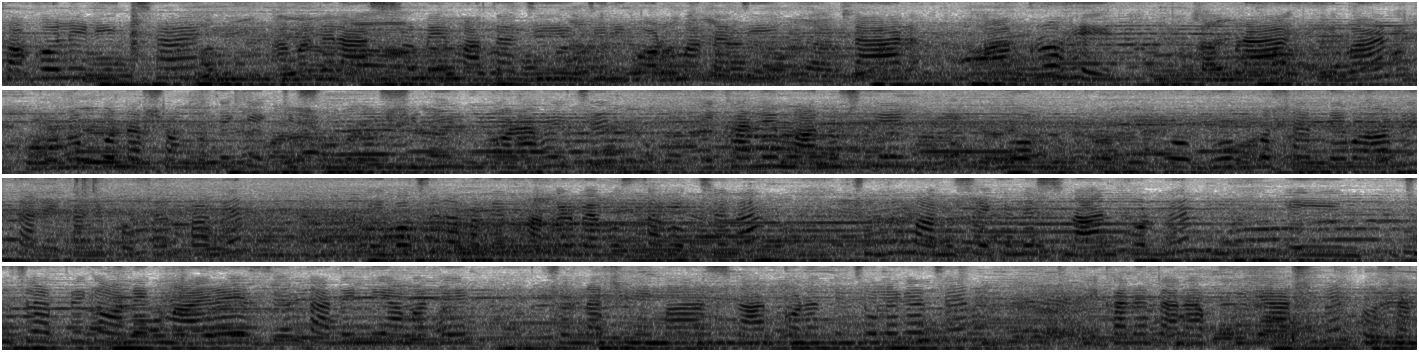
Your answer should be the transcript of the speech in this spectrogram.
সকলের ইচ্ছায় আমাদের আশ্রমে মাতাজি যিনি বড় মাতাজি তার আগ্রহে আমরা এবার প্রণবকন্যা সংঘ থেকে একটি সুন্দর শিবির করা হয়েছে। এখানে মানুষদের ভোগ ভোগ প্রসাদ দেওয়া হবে, তারা এখানে প্রসাদ পাবেন এই বছর আমাদের থাকার ব্যবস্থা হচ্ছে না। শুধু মানুষ এখানে স্নান করবেন এই চুচড়ার থেকে অনেক মায়েরা এসেছেন, তাদের নিয়ে আমাদের সন্ন্যাসিনী মা স্নান করাতে চলে গেছেন। এখানে তারা ফিরে আসবেন, প্রসাদ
